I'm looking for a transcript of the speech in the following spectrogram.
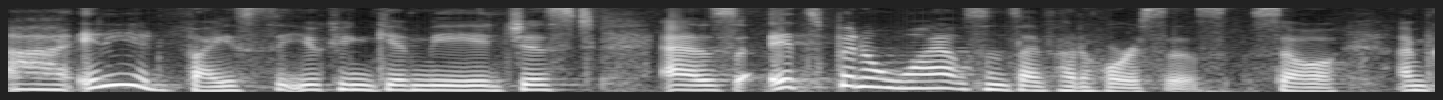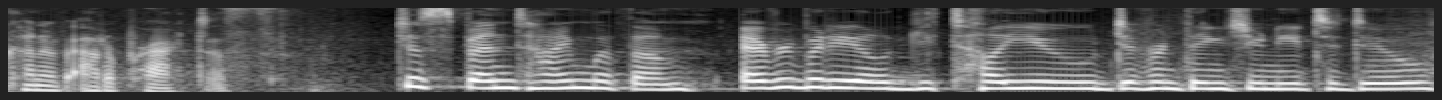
uh, any advice that you can give me just as it's been a while since I've had horses, so I'm kind of out of practice. Just spend time with them. Everybody will tell you different things you need to do.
